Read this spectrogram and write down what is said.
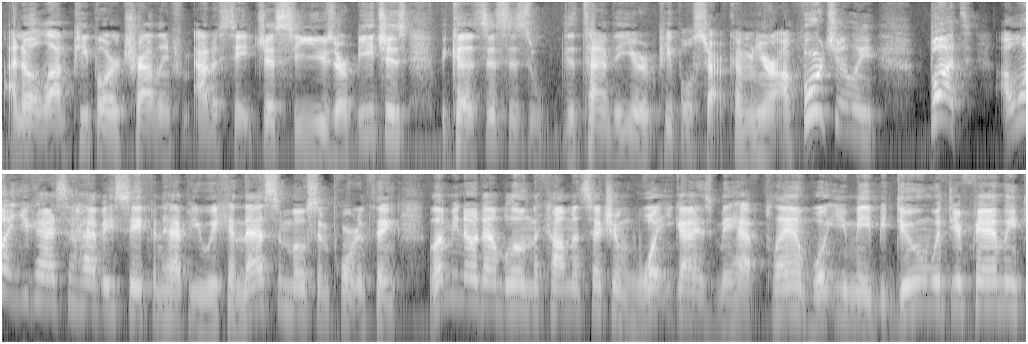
I know a lot of people are traveling from out of state just to use our beaches because this is the time of the year people start coming here, unfortunately. But I want you guys to have a safe and happy weekend. That's the most important thing. Let me know down below in the comment section what you guys may have planned, what you may be doing with your family.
